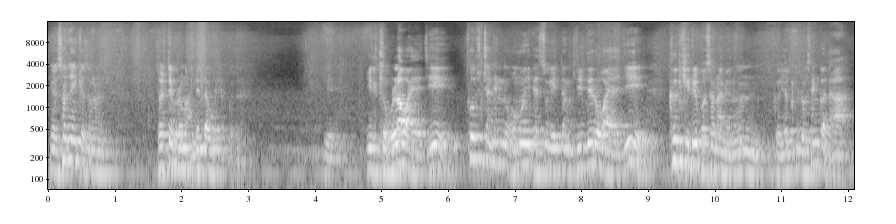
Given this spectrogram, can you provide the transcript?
그래서 선생님께서는 절대 그러면 안 된다고 그러셨거든. 예, 이렇게 올라와야지 소수천 행로 어머니 뱃속에 있던 길대로 와야지 그 길을 벗어나면은 그 옆길로 샌 거다.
